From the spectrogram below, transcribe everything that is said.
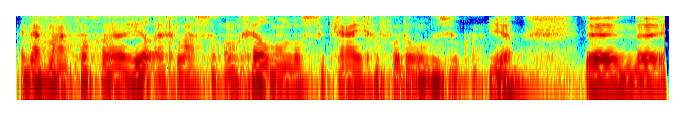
En dat maakt toch heel erg lastig om gelden los te krijgen voor de onderzoeken. Ja, en...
